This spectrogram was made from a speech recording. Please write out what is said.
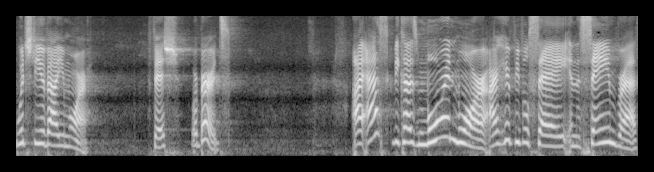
which do you value more, fish or birds? I ask because more and more I hear people say in the same breath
